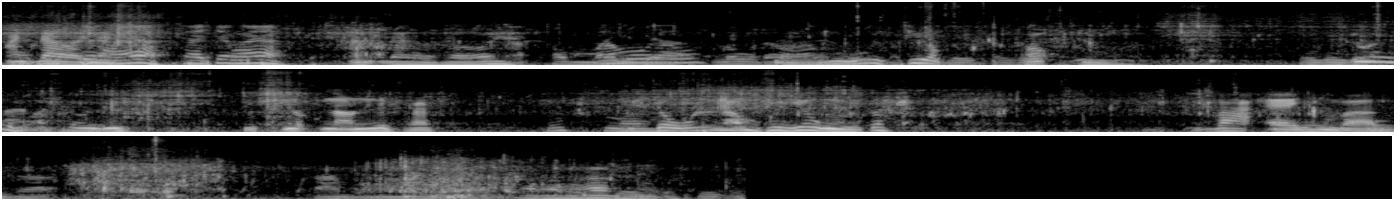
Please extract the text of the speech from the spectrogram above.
ăn đời này ăn đời rồi mũi trước góc chuột nó nữa hả? Chuột nó phải dùng nữa đó หมู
